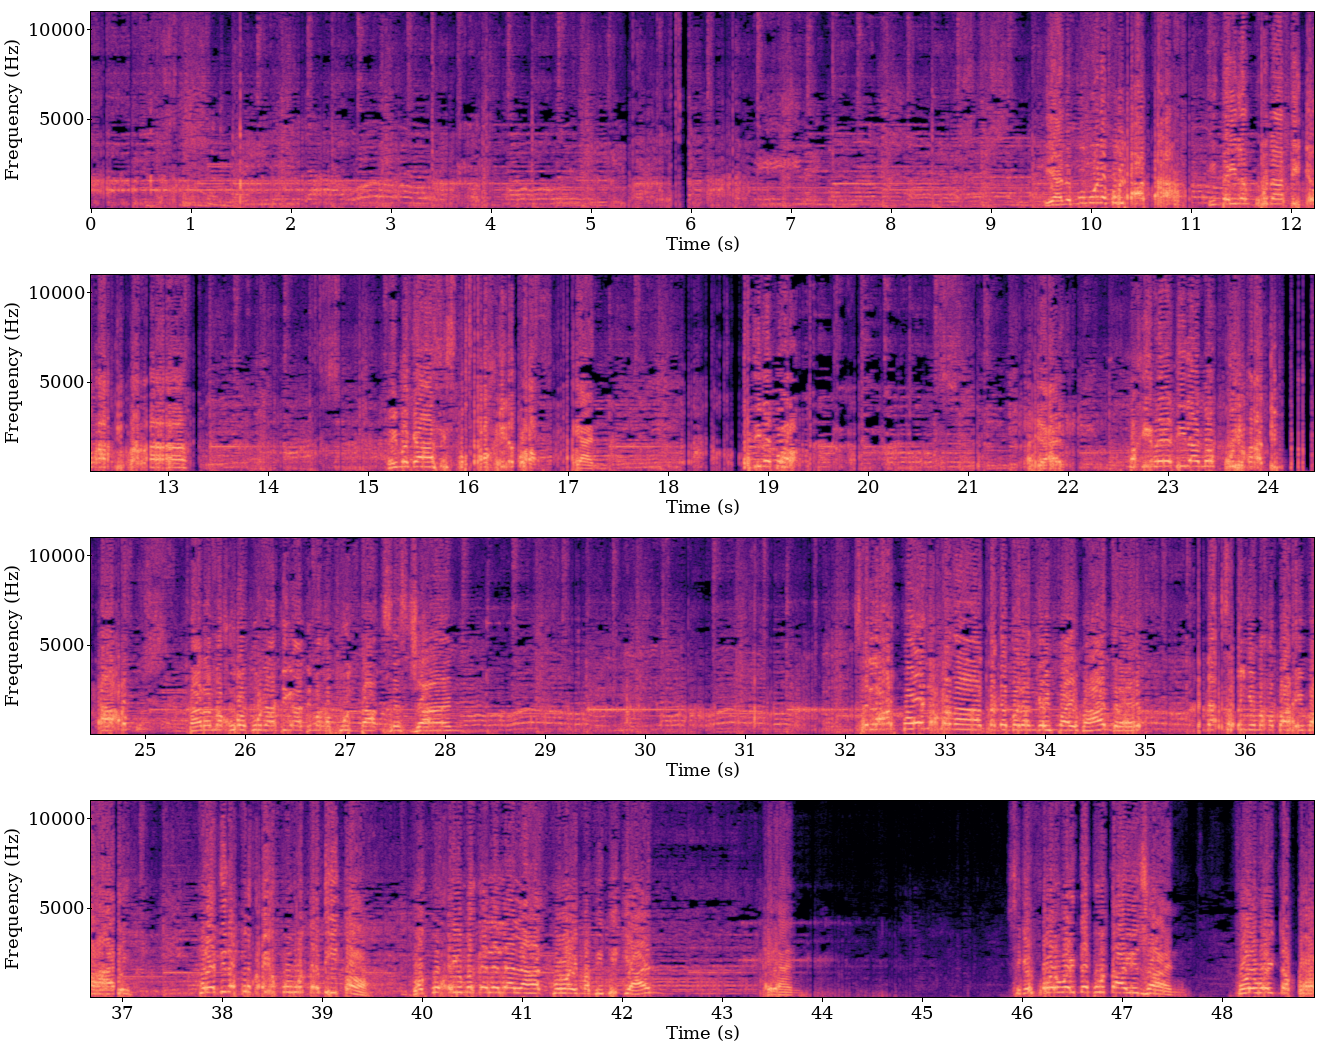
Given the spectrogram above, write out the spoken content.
Yan, upo muna po lahat ha. Hintayin lang po natin yung ating mga... May mag-a-assist po. Okay na po. Ayan. Ready na po. Ayan. Pakiready lamang po yung ating staff para makuha po natin ating mga food boxes dyan. Sa lahat po ng mga taga-barangay 500 nasa inyong mga bahay-bahay, pwede na po kayo pumunta dito. Huwag po kayo mag-alala, lahat po ay mabibigyan. Ayan. Sige, forward na po tayo dyan. Forward na po.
